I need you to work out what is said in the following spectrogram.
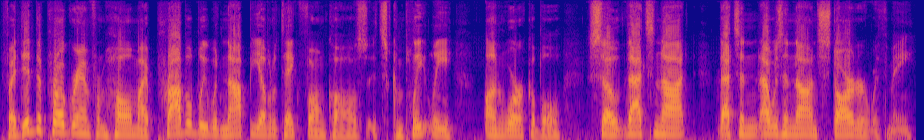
If I did the program from home, I probably would not be able to take phone calls. It's completely unworkable. So that's not that's a that was a non-starter with me.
